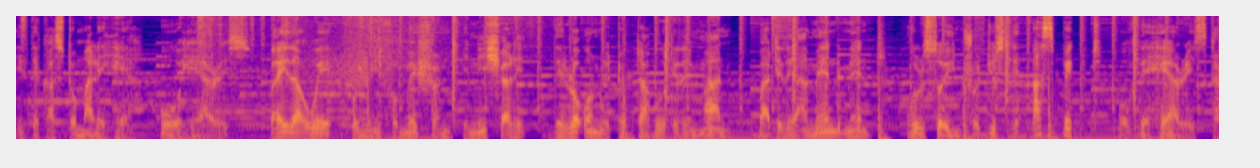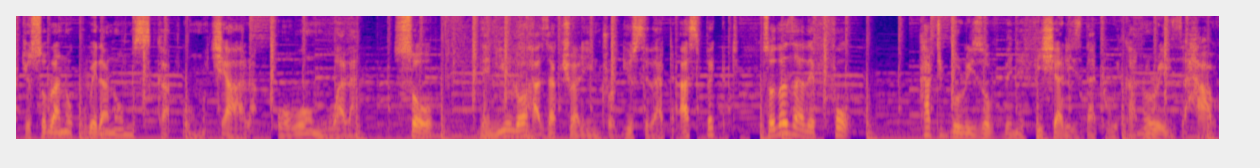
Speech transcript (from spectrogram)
is the customary heir or heiress. By the way, for your information, initially the law only talked about the man, but the amendment also introduced the aspect of the heiress kati osobola n'okubeera n'omusika omukyala oba so the new law has actually introduced that aspect so those are the four categories of beneficiaries that we can always have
